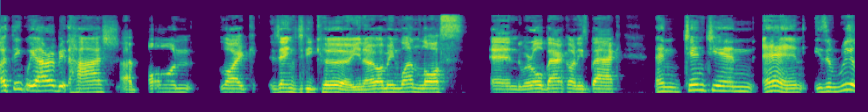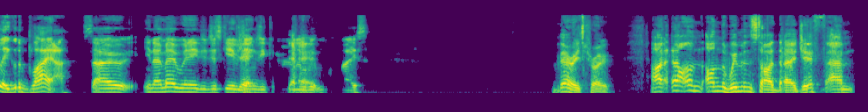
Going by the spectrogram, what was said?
I think we are a bit harsh uh, on like Zhang Jike. You know, I mean, one loss and we're all back on his back. And Chen Qian An is a really good player. So, you know, maybe we need to just give yeah. Zhang Jike a little bit more space. Very true. Uh, on on the women's side, though, Jeff, um,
